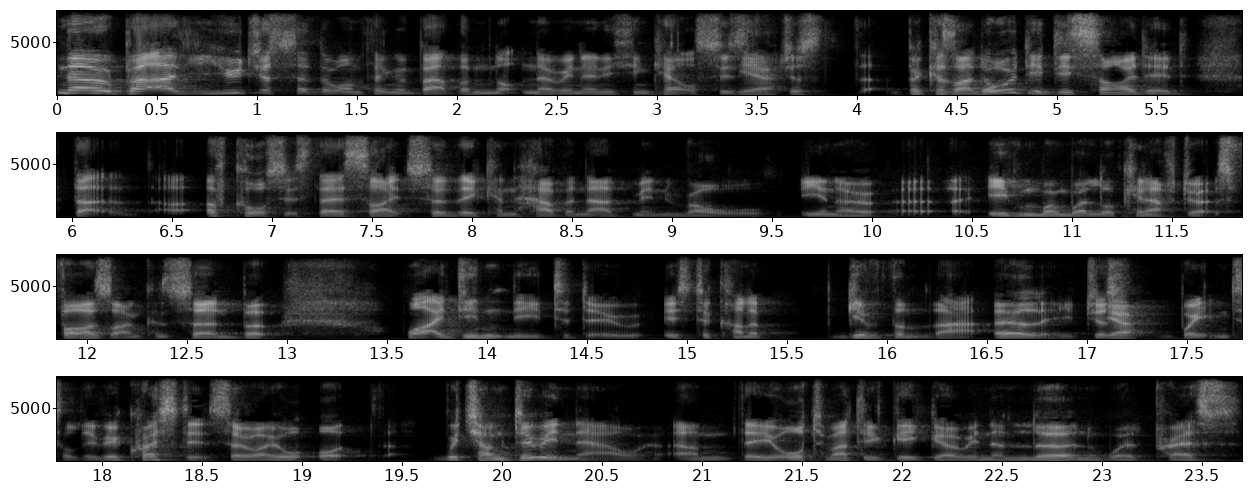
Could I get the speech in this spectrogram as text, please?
no but uh, you just said the one thing about them not knowing anything else is yeah. just because i'd already decided that uh, of course it's their site so they can have an admin role you know uh, even when we're looking after it as far as i'm concerned but what I didn't need to do is to kind of give them that early. Just yeah. wait until they request it. So I, which I'm doing now. Um, they automatically go in and learn WordPress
